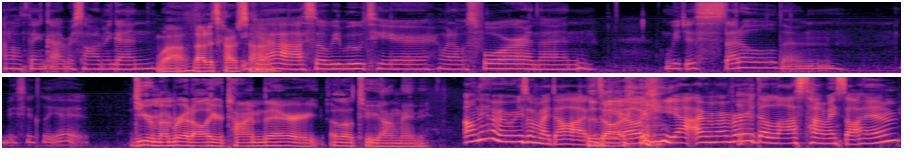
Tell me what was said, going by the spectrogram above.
I don't think I ever saw him again. Wow, that is kind of sad. Yeah, so we moved here when I was four, and then we just settled and basically it. Do you remember at all your time there, or a little too young maybe? I only have memories of my dog. The dog. Yeah, I remember the last time I saw him.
